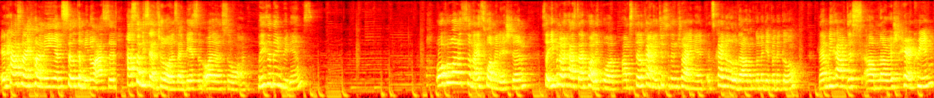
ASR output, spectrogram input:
It has like honey and silk amino acid, has some essential oils like basil oil and so on. These are the ingredients. Overall, it's a nice formulation. So even though it has that polyquat, I'm still kind of interested in trying it. It's kind of low down. I'm going to give it a go. Then we have this um, Nourish hair cream.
